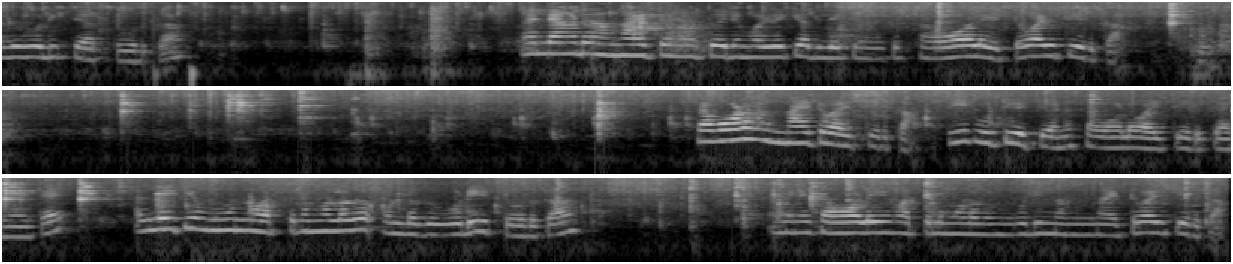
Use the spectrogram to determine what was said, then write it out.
അതുകൂടി ചേർത്ത് കൊടുക്കാം. എല്ലാം കൂടി നന്നായിട്ട് മൂത്ത് വരുമ്പോഴേക്കും അതിലേക്ക് നമുക്ക് സവോള ഇട്ട് വഴറ്റിയെടുക്കാം. സവോള നന്നായിട്ട് വഴറ്റിയെടുക്കാം. തീ കൂട്ടി വെച്ച് വേണം സവോള വഴറ്റിയെടുക്കാനായിട്ട്. അതിലേക്ക് മൂന്ന് വത്തലമുളക് ഉള്ളത് കൂടി ഇട്ട് കൊടുക്കാം. അങ്ങനെ സവോളയും വത്തലമുളകും കൂടി നന്നായിട്ട് വഴറ്റിയെടുക്കാം.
